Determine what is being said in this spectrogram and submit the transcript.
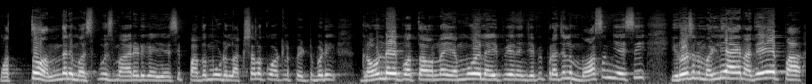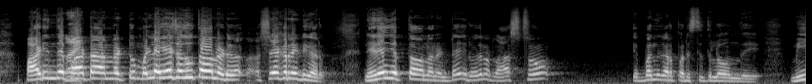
మొత్తం అందరిని మసిపూసి మారేడుగా చేసి పదమూడు లక్షల కోట్ల పెట్టుబడి గ్రౌండ్ అయిపోతా ఉన్నాయి ఎంఓఎల్ అయిపోయాయని చెప్పి ప్రజలు మోసం చేసి ఈ రోజున మళ్ళీ ఆయన అదే పా- పాడిందే పాట అన్నట్టు మళ్ళీ అయ్యే చదువుతా ఉన్నాడు శేఖర్ రెడ్డి గారు. నేనేం చెప్తా ఉన్నానంటే ఈ రోజున రాష్ట్రం ఇబ్బందికర పరిస్థితిలో ఉంది. మీ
